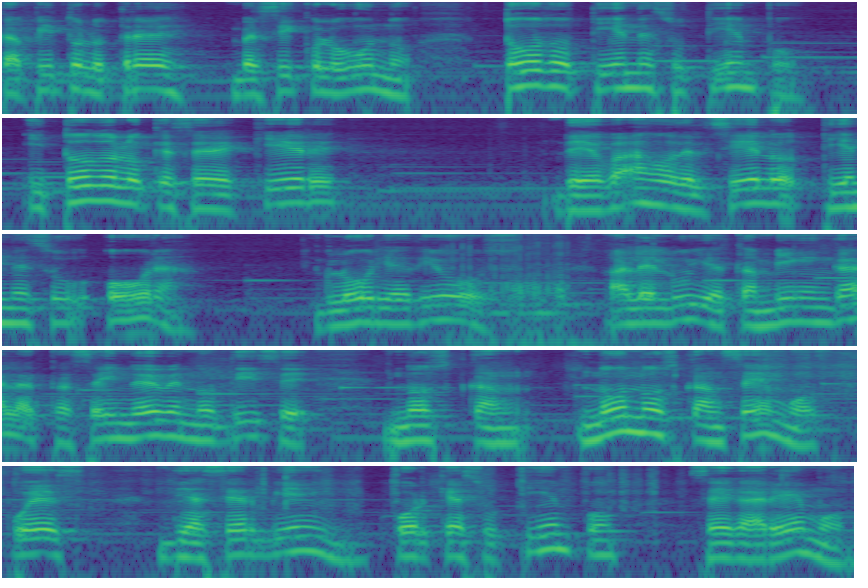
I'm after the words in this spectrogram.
capítulo 3, versículo 1, todo tiene su tiempo y todo lo que se requiere debajo del cielo tiene su hora. Gloria a Dios. Aleluya. También en Gálatas 6.9 nos dice, nos no nos cansemos pues de hacer bien, porque a su tiempo cegaremos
